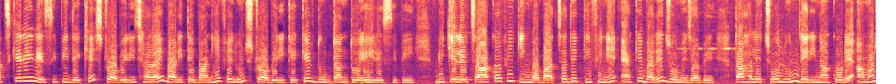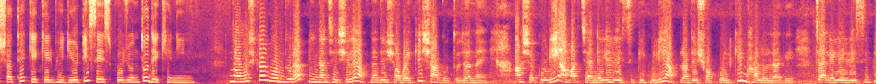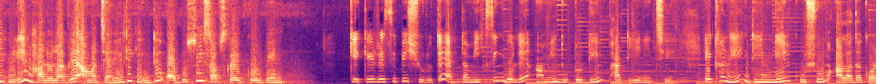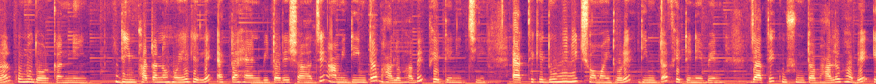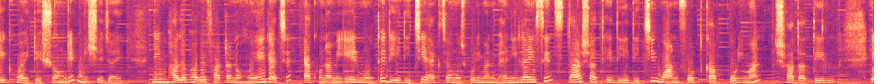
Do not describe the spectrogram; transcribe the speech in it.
আজকের এই রেসিপি দেখে স্ট্রবেরি ছাড়াই বাড়িতে বানিয়ে ফেলুন স্ট্রবেরি কেকের দুর্দান্ত এই রেসিপি বিকেলে চা, কফি কিংবা বাচ্চাদের টিফিনে একেবারে জমে যাবে। তাহলে চলুন দেরি না করে আমার সাথে কেকের ভিডিওটি শেষ পর্যন্ত দেখে নিন। নমস্কার বন্ধুরা, পিনা ঝেসেলে আপনাদের সবাইকে স্বাগত জানাই। আশা করি আমার চ্যানেলের রেসিপিগুলি আপনাদের সকলকে ভালো লাগে। চ্যানেলের রেসিপিগুলি ভালো লাগলে আমার চ্যানেলটি কিন্তু অবশ্যই সাবস্ক্রাইব করবেন। কেকের রেসিপির শুরুতে একটা মিক্সিং বলে আমি দুটো ডিম ফাটিয়ে নিচ্ছি। এখানে ডিমের কুসুম আলাদা করার কোনো দরকার নেই। ডিম ফাটানো হয়ে গেলে একটা হ্যান্ড বিটারের সাহায্যে আমি ডিমটা ভালোভাবে ফেটে নিচ্ছি। এক থেকে দু মিনিট সময় ধরে ডিমটা ফেটে নেবেন, যাতে কুসুমটা ভালোভাবে এগ হোয়াইটের সঙ্গে মিশে যায়। ডিম ভালোভাবে ফাটানো হয়ে গেছে, এখন আমি এর মধ্যে দিয়ে দিচ্ছি এক চামচ পরিমাণ ভ্যানিলা এসেন্স, তার সাথে দিয়ে দিচ্ছি ওয়ান ফোর্থ কাপ পরিমাণ সাদা তেল।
